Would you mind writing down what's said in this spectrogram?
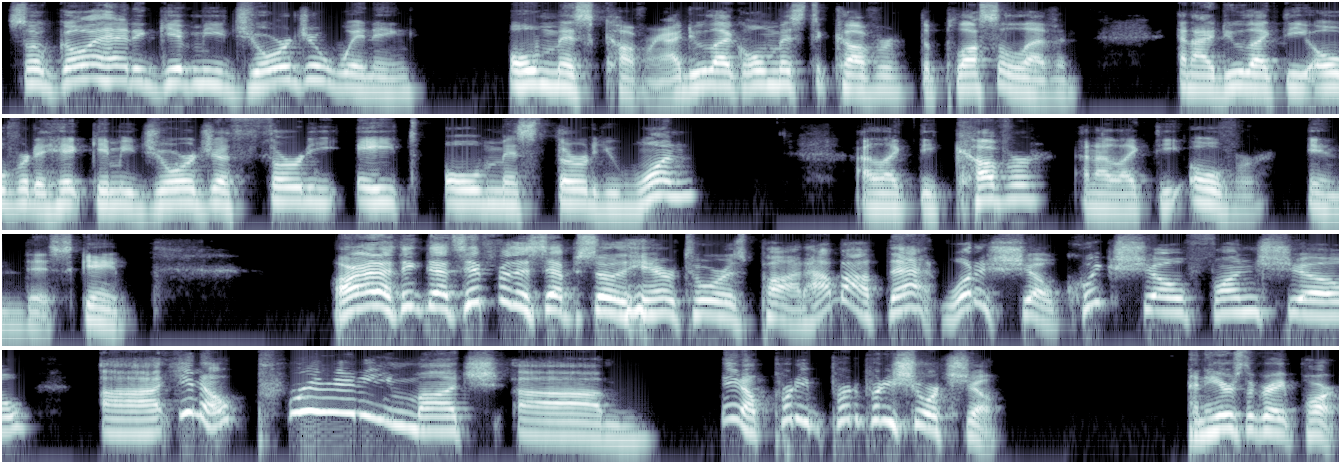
So go ahead and give me Georgia winning, Ole Miss covering. I do like Ole Miss to cover the plus 11. And I do like the over to hit. Give me Georgia 38, Ole Miss 31. I like the cover and I like the over in this game. All right, I think that's it for this episode of the Aaron Torres Pod. How about that? What a show! Quick show, fun show. Uh, you know, pretty much, um, you know, pretty pretty pretty short show. And here's the great part:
